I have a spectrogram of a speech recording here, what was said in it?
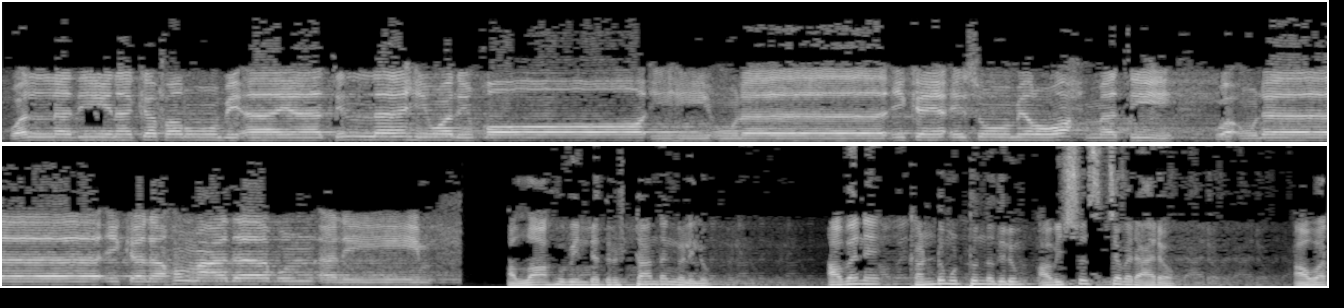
والذين كفروا بآيات الله ولقائه أولئك يئسوا من رحمتي وأولئك لهم عذاب أليم അള്ളാഹുവിന്റെ ദൃഷ്ടാന്തങ്ങളിലും അവനെ കണ്ടുമുട്ടുന്നതിലും അവിശ്വസിച്ചവരാരോ അവർ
